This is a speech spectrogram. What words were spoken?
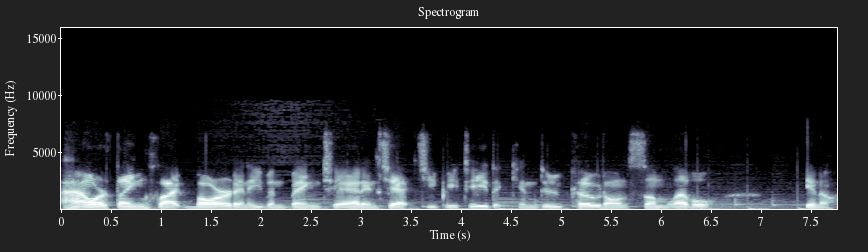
how are things like Bard and even Bing Chat and Chat GPT that can do code on some level, you know,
